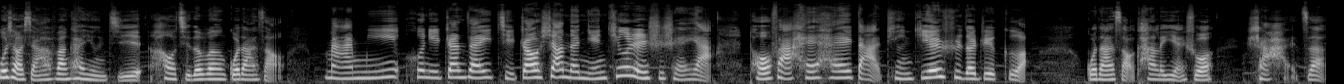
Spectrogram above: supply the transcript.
郭晓霞翻看影集，好奇地问郭大嫂：“妈咪，和你站在一起照相的年轻人是谁呀？头发黑黑的，挺结实的。”这个，郭大嫂看了一眼，说：“傻孩子，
